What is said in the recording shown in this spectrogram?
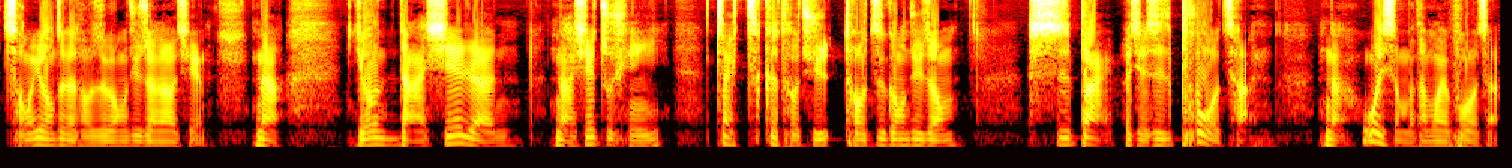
从用这个投资工具赚到钱，那有哪些人、哪些族群在这个投资投资工具中失败，而且是破产？那为什么他们会破产？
